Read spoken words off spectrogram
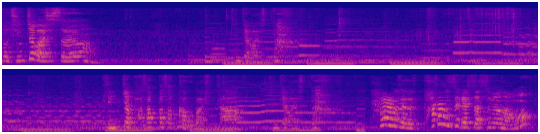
어, 진짜 맛있어요. 진짜 맛있다. 진짜 바삭바삭하고 맛있다. 진짜 맛있다. 파란색, 파란색에 쌌으면 어?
